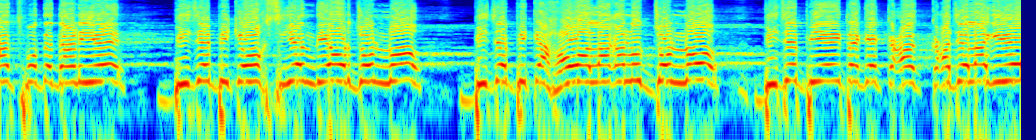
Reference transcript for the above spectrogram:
রাজপথে দাঁড়িয়ে বিজেপিকে অক্সিজেন দেওয়ার জন্য, বিজেপিকে হাওয়া লাগানোর জন্য, বিজেপি এইটাকে কাজে লাগিয়ে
